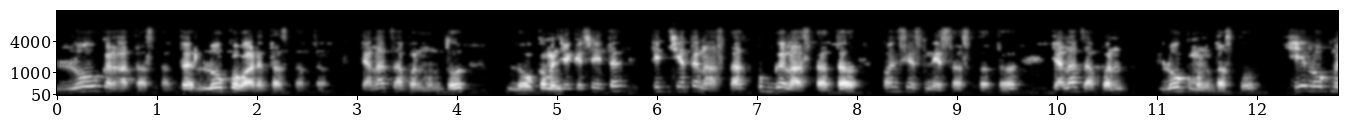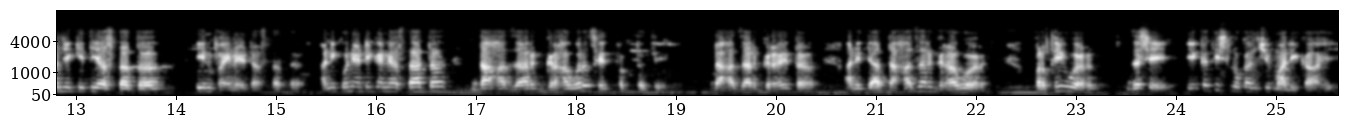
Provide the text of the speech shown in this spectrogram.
लोक राहत असतात. तर लोक वाढत असतात. त्यालाच आपण म्हणतो लोक म्हणजे कसे येत ते चेतन असतात पुग्गल असतात कॉन्शियसनेस असतात. त्यालाच आपण लोक म्हणत असतो. हे लोक म्हणजे किती असतात? इनफायनाईट असतात. आणि कोण्या ठिकाणी असतात? दहा हजार ग्रहावरच आहेत फक्त ते. दहा हजार ग्रह आहेत आणि त्या दहा हजार ग्रहावर पृथ्वीवर जसे एकतीस लोकांची मालिका आहे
